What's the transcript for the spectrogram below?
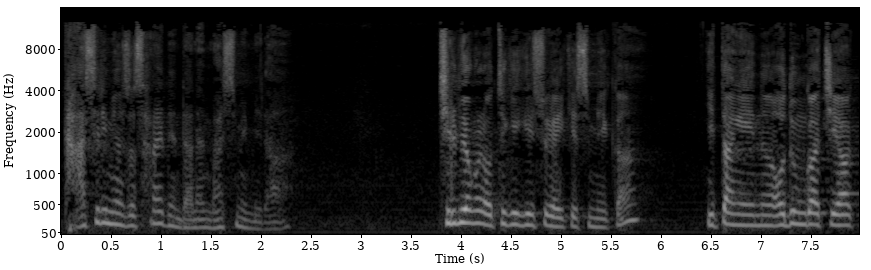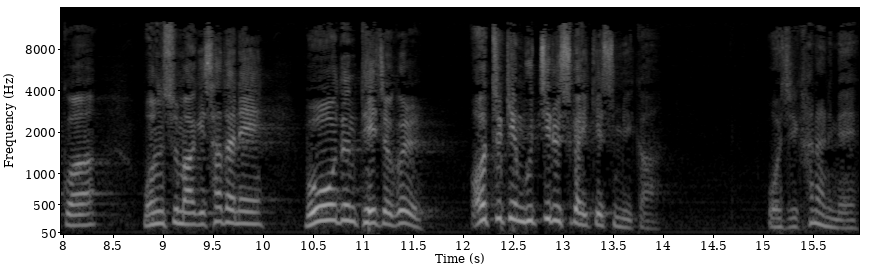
다스리면서 살아야 된다는 말씀입니다. 질병을 어떻게 이길 수가 있겠습니까? 이 땅에 있는 어둠과 지악과 원수마귀 사단의 모든 대적을 어떻게 무찌를 수가 있겠습니까? 오직 하나님의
